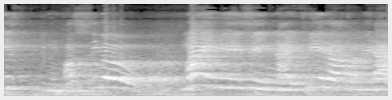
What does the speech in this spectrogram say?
is impossible ไม่มีสิ่งไหนที่เราทำไม่ได้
